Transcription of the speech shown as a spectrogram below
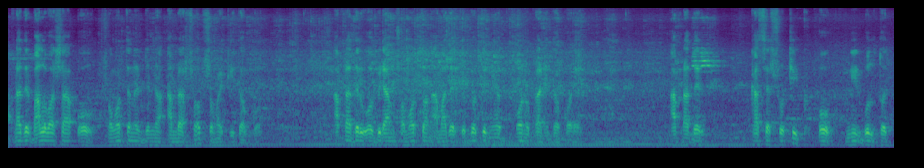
আপনাদের ভালোবাসা ও সমর্থনের জন্য আমরা সব সময় কৃতজ্ঞ। আপনাদের অবিরাম সমর্থন আমাদেরকে প্রতিনিয়ত অনুপ্রাণিত করে। আপনাদের কাছে সঠিক ও নির্ভুল তথ্য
